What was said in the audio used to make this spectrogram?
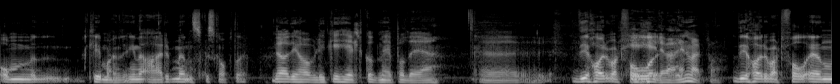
om klimaendringene er menneskeskapte. Ja, De har vel ikke helt gått med på det eh, de har i hvert fall, hele veien? I hvert fall. De har i hvert fall en,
